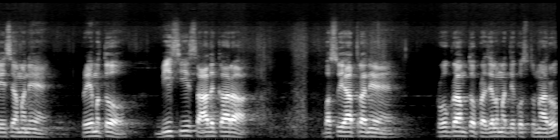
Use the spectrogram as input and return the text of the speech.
చేశామనే ప్రేమతో బీసీ సాధికార బస్సు యాత్ర అనే ప్రోగ్రాంతో ప్రజల మధ్యకు వస్తున్నారు.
